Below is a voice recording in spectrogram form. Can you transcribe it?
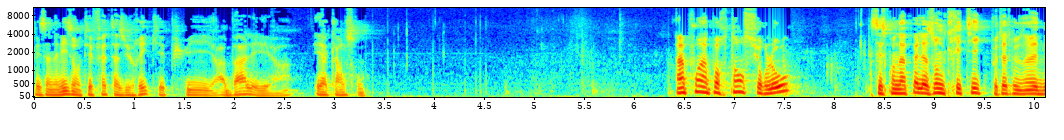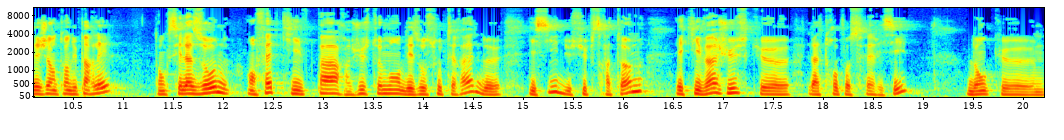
les analyses ont été faites à Zurich et puis à Bâle et à, Karlsruhe. Un point important sur l'eau, c'est ce qu'on appelle la zone critique. Peut-être que vous en avez déjà entendu parler. Donc c'est la zone en fait qui part justement des eaux souterraines, ici, du substratum, et qui va jusqu'à la troposphère ici. Donc euh,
